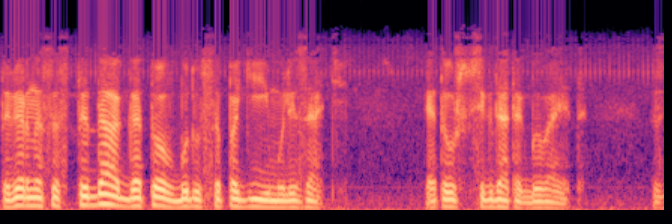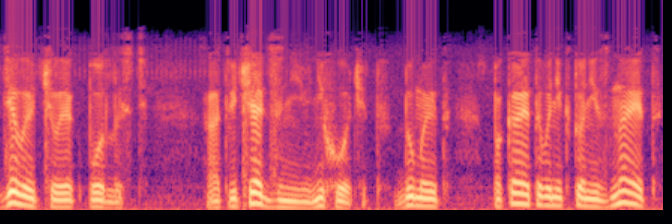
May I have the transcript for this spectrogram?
то, верно, со стыда готов буду сапоги ему лизать. Это уж всегда так бывает. Сделает человек подлость, а отвечать за нее не хочет. Думает, пока этого никто не знает,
